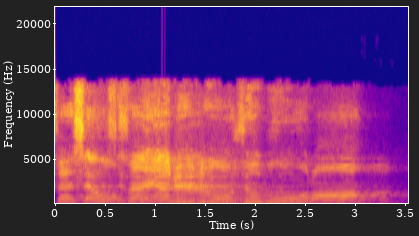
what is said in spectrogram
فسوف يدعو ثبورا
